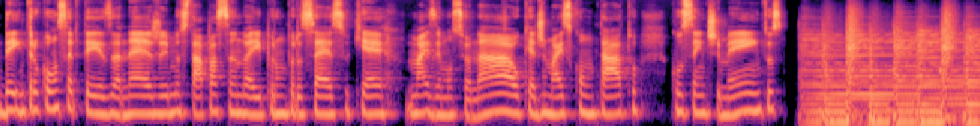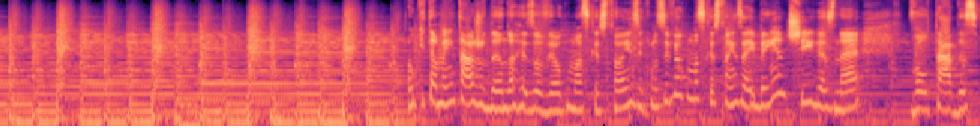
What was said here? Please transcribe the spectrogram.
dentro, com certeza, né? Gêmeos está passando aí por um processo que é mais emocional, que é de mais contato com os sentimentos. O que também está ajudando a resolver algumas questões, inclusive algumas questões aí bem antigas, né? Voltadas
